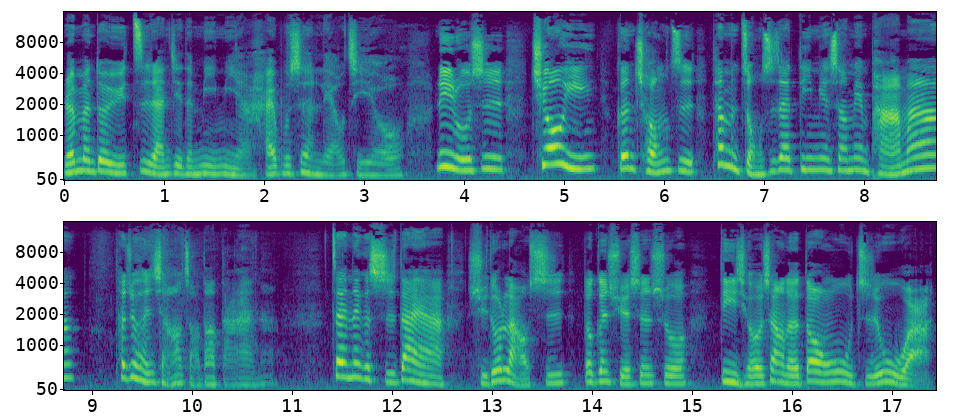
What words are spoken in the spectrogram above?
人们对于自然界的秘密啊，还不是很了解哦。例如是蚯蚓跟虫子，它们总是在地面上面爬吗？他就很想要找到答案啊。在那个时代啊，许多老师都跟学生说，地球上的动物、植物啊，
